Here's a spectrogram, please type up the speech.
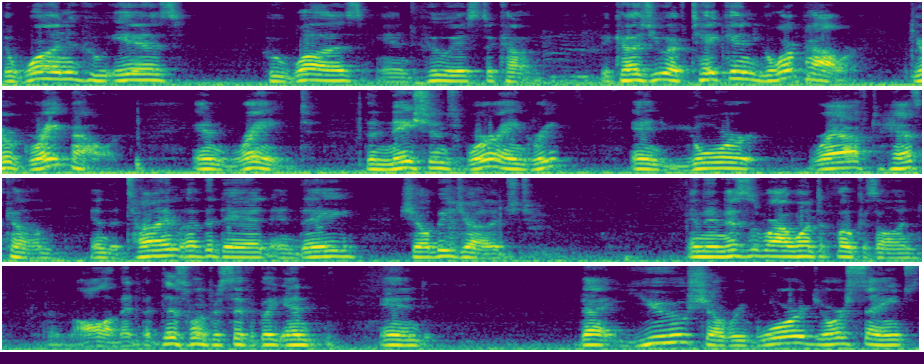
the one who is, who was, and who is to come, because you have taken your power, your great power, and reigned. The nations were angry, and your wrath has come, and the time of the dead, and they shall be judged. And then this is where I want to focus on all of it, but this one specifically, and and that you shall reward your saints,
